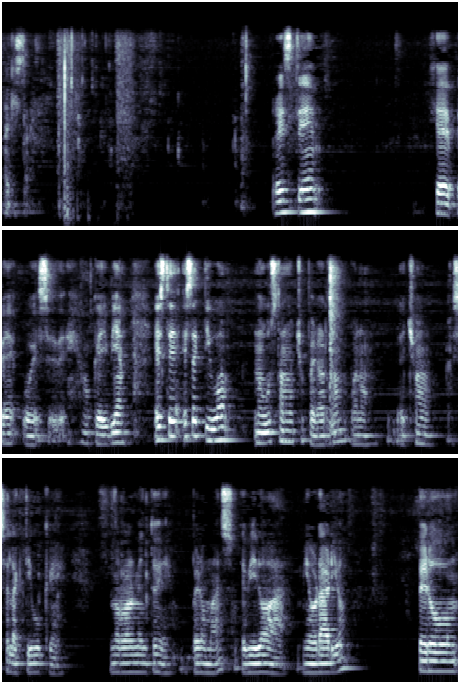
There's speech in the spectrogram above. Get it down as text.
Aquí está. Este GBP-USD. Ok, bien. Este, este activo me gusta mucho operarlo. Bueno, de hecho es el activo que normalmente opero más debido a mi horario. Pero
